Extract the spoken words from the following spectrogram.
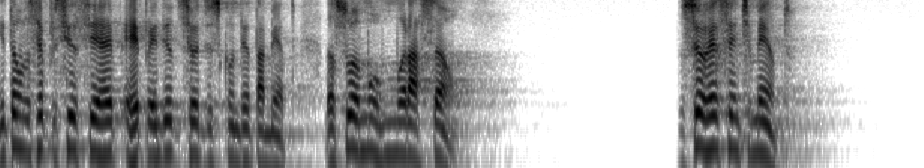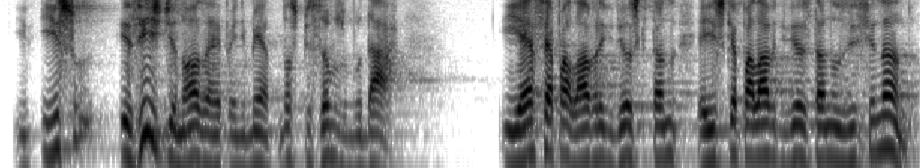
Então você precisa se arrepender do seu descontentamento, da sua murmuração, do seu ressentimento. E isso exige de nós arrependimento, nós precisamos mudar. E essa é a palavra de Deus que está, é isso que a palavra de Deus está nos ensinando.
